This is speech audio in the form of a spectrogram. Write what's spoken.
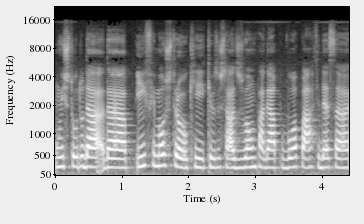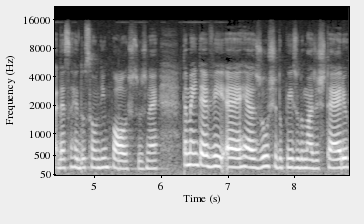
Um estudo da, da IFE mostrou que, que os estados vão pagar por boa parte dessa, dessa redução de impostos. Né? Também teve é, reajuste do piso do magistério.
